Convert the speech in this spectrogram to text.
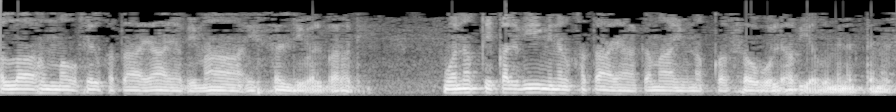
اللهم اغسل خطاياي بماء الثلج والبرد. ونق قلبي من الخطايا كما ينقى الثوب الأبيض من الدنس.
